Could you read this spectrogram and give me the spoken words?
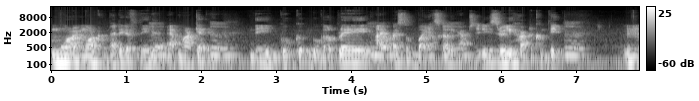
more and more competitive di the Mm. app market ya. Mm. di Google, Google Play, Mm. iOS tuh banyak sekali Mm. apps, jadi it's really hard to compete Mm. mm,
